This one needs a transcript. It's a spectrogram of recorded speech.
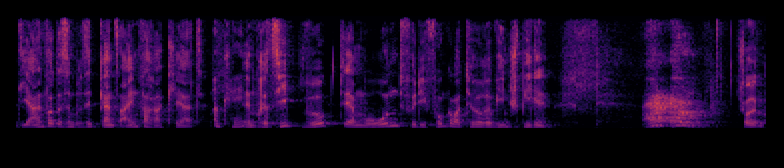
die Antwort ist im Prinzip ganz einfach erklärt. Okay. Im Prinzip wirkt der Mond für die Funkamateure wie ein Spiegel. Entschuldigung.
